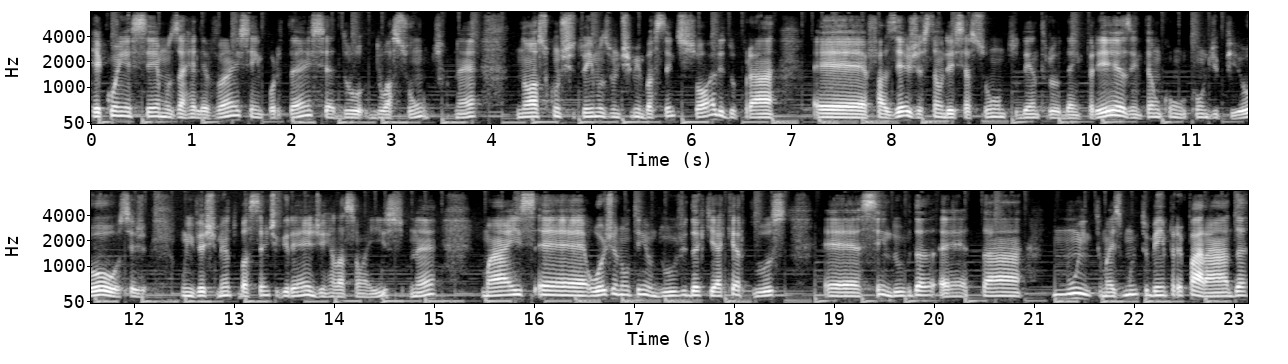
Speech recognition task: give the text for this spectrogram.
reconhecemos a relevância e a importância do, do assunto, né? Nós constituímos um time bastante sólido para é, fazer a gestão desse assunto dentro da empresa, então com, com DPO, ou seja, um investimento bastante grande em relação a isso, né? Mas é, hoje eu não tenho dúvida que a Care Plus, é, sem dúvida, está é, muito, mas muito bem preparada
